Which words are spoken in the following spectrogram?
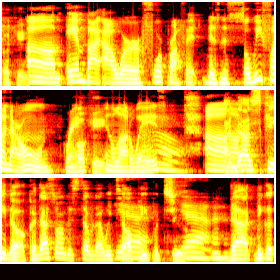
okay. um, and by our for-profit business. So we fund our own grants okay. in a lot of ways. Wow. Um, and that's key, though, because that's one of the stuff that we tell people too. Yeah. Mm-hmm. That because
